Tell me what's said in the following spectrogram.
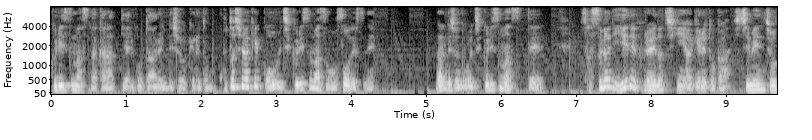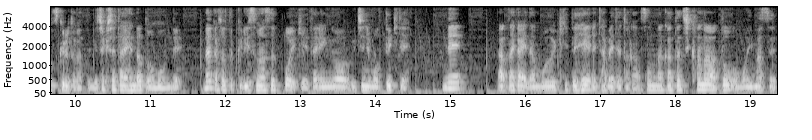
クリスマスだからってやることあるんでしょうけれども、今年は結構おうちクリスマス多そうですね。なんでしょうね、おうちクリスマスって、さすがに家でフライドチキンあげるとか、七面鳥作るとかってめちゃくちゃ大変だと思うんで、なんかちょっとクリスマスっぽいケータリングをうちに持ってきて、で、あったかい暖房で切って部屋で食べてとか、そんな形かなと思います。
